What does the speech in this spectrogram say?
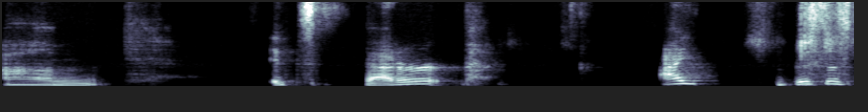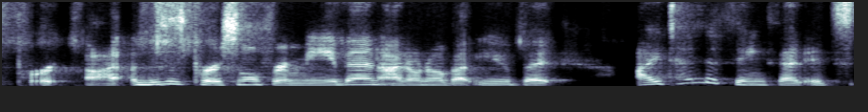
um, it's better. I this is per, uh, this is personal for me. Ben, I don't know about you, but I tend to think that it's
